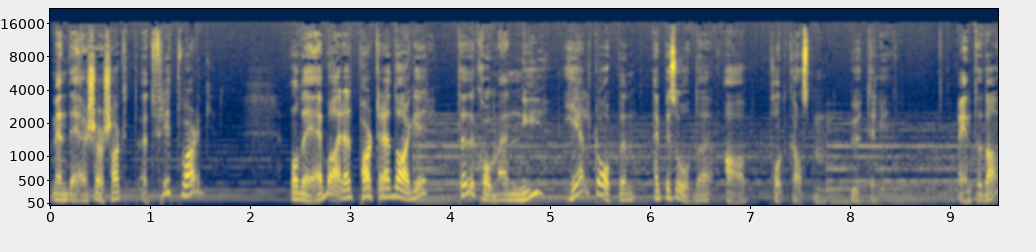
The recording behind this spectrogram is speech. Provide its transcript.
men det er sjølsagt et fritt valg, og det er bare et par-tre dager til det kommer en ny, helt åpen episode av podkasten Uteliv. Og inntil da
